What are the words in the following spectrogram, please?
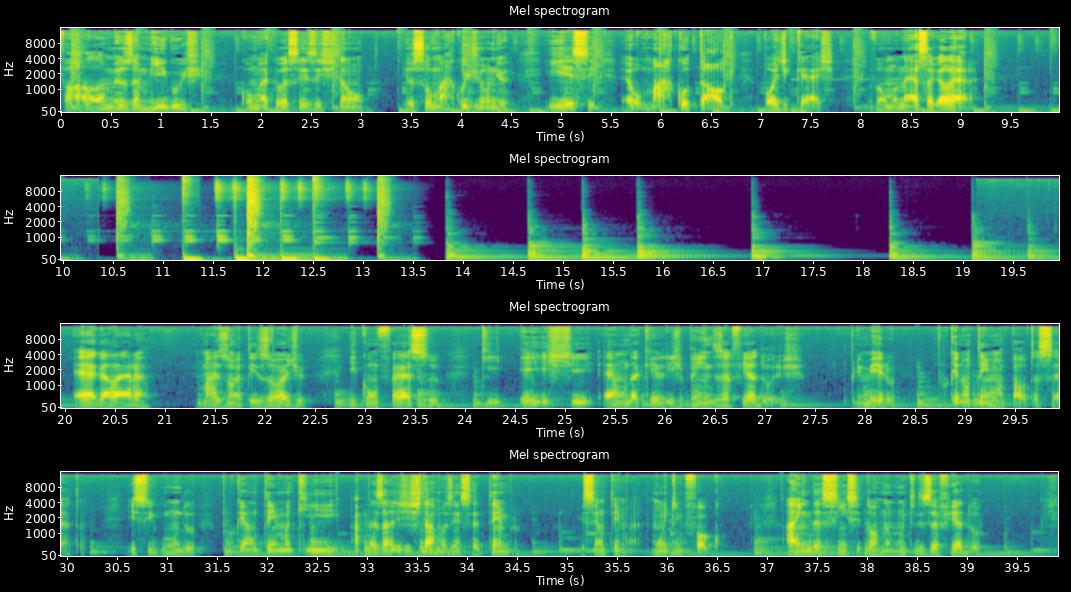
Fala, meus amigos, como é que vocês estão? Eu sou Marco Júnior e esse é o Marco Talk Podcast. Vamos nessa, galera. É, galera, mais um episódio e confesso que este é um daqueles bem desafiadores. Primeiro, porque não tem uma pauta certa. E segundo, porque é um tema que, apesar de estarmos em setembro e ser um tema muito em foco, ainda assim se torna muito desafiador.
